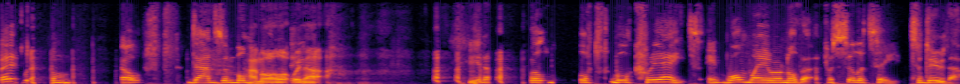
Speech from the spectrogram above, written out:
you know, dads and mums. I'm all up with that. You know, we'll, we'll we'll create in one way or another a facility to do that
